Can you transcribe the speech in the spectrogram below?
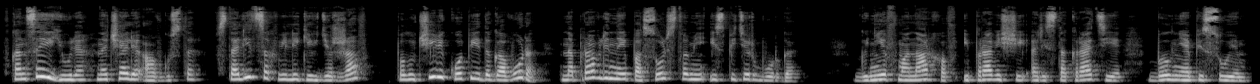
В конце июля, начале августа в столицах великих держав получили копии договора, направленные посольствами из Петербурга. Гнев монархов и правящей аристократии был неописуем.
